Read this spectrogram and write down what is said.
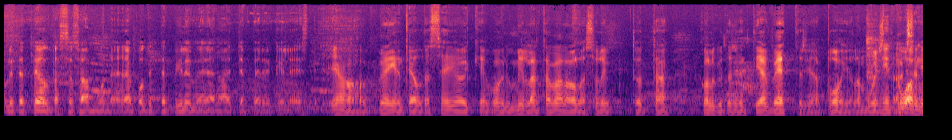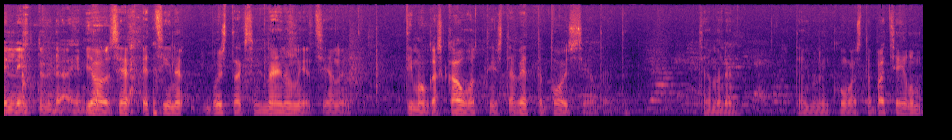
olitte teltassa sammuneena ja poltitte pilvejä naitten perkeleistä? Joo, meidän teltassa ei oikein voinut millään tavalla olla. Se oli tota, 30 senttiä vettä siellä pohjalla niin muistaakseni. Niin tuokin liittyy näihin. Joo, se, että siinä muistaakseni näin oli, että siellä Timon kanssa kauhottiin sitä vettä pois sieltä. Että tämmönen, tämmönen kuva. Sitä paitsi ei ollut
